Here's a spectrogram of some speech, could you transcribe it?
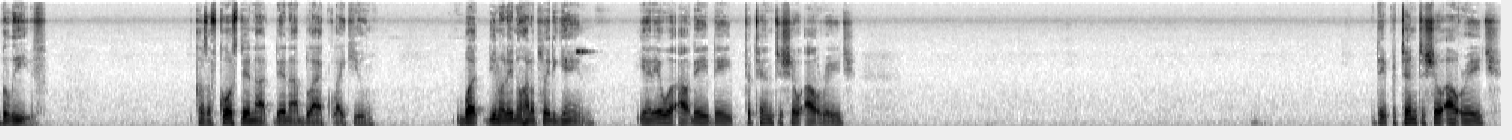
believe because of course they're not they're not black like you but you know they know how to play the game yeah they were out they they pretend to show outrage they pretend to show outrage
